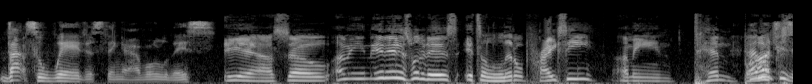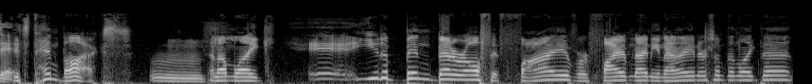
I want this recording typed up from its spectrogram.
that's the weirdest thing out of all of this. Yeah, so I mean, it is what it is. It's a little pricey. I mean, ten bucks. How much is it? It's ten bucks, Mm, and I'm like, eh, you'd have been better off at five or five ninety nine or something like that,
